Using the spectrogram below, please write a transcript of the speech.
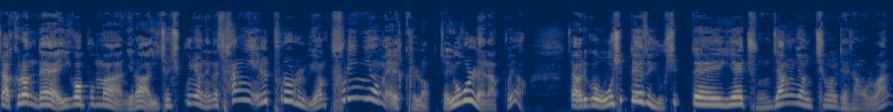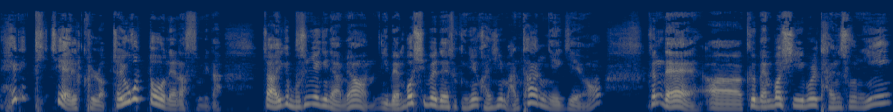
자, 그런데 이것뿐만 아니라 2019년에는 상위 1%를 위한 프리미엄 L클럽. 자, 요걸 내놨고요. 자, 그리고 50대에서 60대의 중장년층을 대상으로 한 헤리티지 L클럽. 자, 요것도 내놨습니다. 자, 이게 무슨 얘기냐면, 이 멤버십에 대해서 굉장히 관심이 많다는 얘기예요. 근데, 어, 그 멤버십을 단순히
